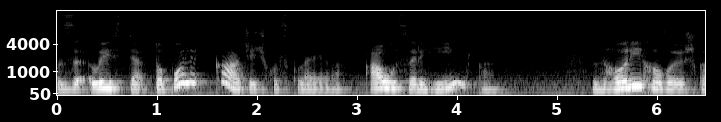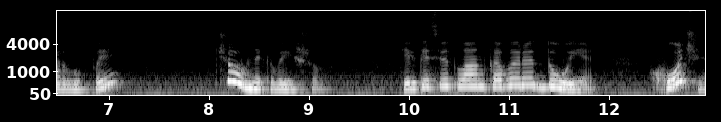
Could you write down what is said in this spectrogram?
з листя тополі качечку склеїла, а у Сергійка з горіхової шкарлупи човник вийшов. Тільки Світланка виридує. Хоче,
